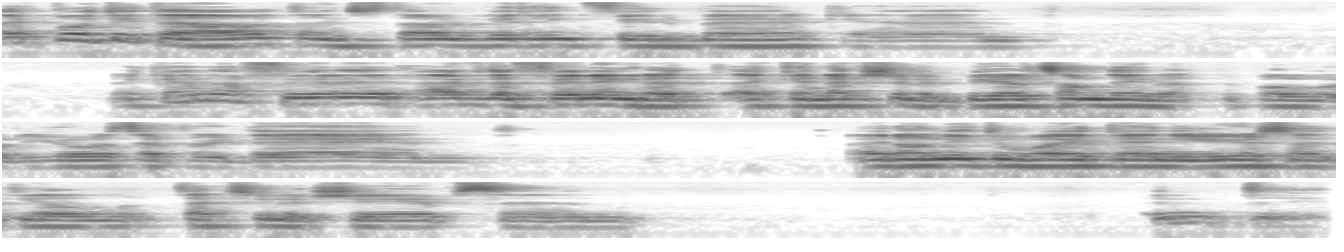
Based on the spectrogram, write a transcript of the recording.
I put it out and start getting feedback, and I kind of feel it. I have the feeling that I can actually build something that people will use every day, and I don't need to wait 10 years until it actually ships. And, and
